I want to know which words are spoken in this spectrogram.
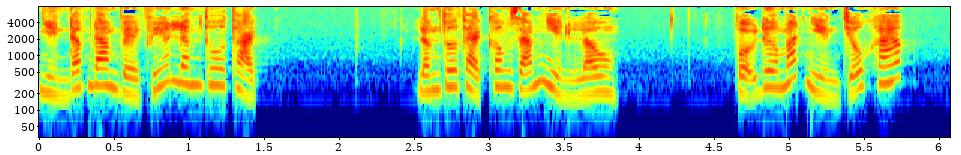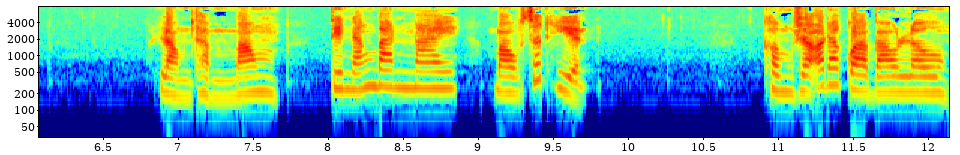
nhìn đăm đăm về phía lâm thu thạch. Lâm thu thạch không dám nhìn lâu, vội đưa mắt nhìn chỗ khác lòng thầm mong tia nắng ban mai mau xuất hiện. Không rõ đã qua bao lâu,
